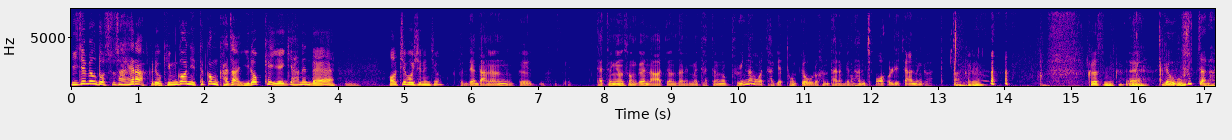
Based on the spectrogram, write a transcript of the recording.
이재명도 수사해라. 그리고 김건희 특검 가자. 이렇게 얘기하는데 어찌 보시는지요? 근데 나는 그 대통령 선거에 나왔던 사람이 대통령 부인하고 자기 동격으로 한다는 게 난 좀 어울리지 않는 것 같아. 아, 그래요? 그렇습니까? 네. 그게 음. 우습잖아.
